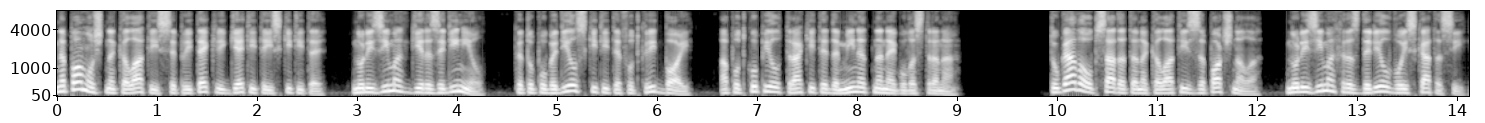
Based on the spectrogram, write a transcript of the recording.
На помощ на Калатис се притекли гетите и скитите, но Лизимах ги разединил, като победил скитите в открит бой, а подкупил траките да минат на негова страна. Тогава обсадата на Калатис започнала, но Лизимах разделил войската си,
